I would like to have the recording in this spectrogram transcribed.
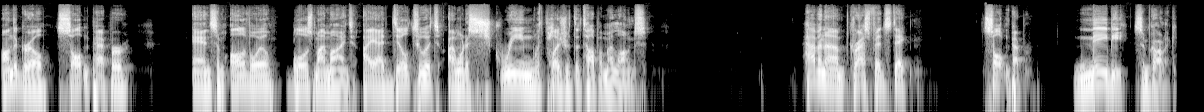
on the grill, salt and pepper, and some olive oil blows my mind. I add dill to it. I want to scream with pleasure at the top of my lungs. Having a grass fed steak, salt and pepper, maybe some garlic,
